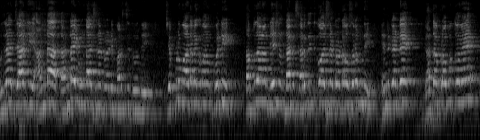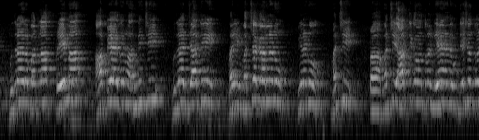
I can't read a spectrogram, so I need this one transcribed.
గుజరాత్ జాతి అండ దండై ఉండాల్సినటువంటి పరిస్థితి ఉంది. చెప్పుడు మాటలకు మనం కొన్ని తప్పుదనం చేసిన దాన్ని సరిదిద్దుకోవాల్సినటువంటి అవసరం ఉంది. ఎందుకంటే గత ప్రభుత్వమే ముద్రాల పట్ల ప్రేమ ఆప్యాయతను అందించి ముద్రాజ్ జాతిని మరి మత్స్యకారులను వీళ్ళను మంచి మంచి ఆర్థికవంతులను చేయాలనే ఉద్దేశంతో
